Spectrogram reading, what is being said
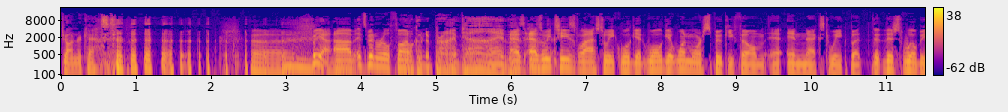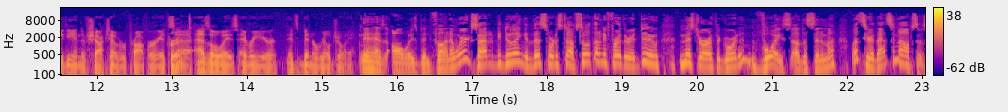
genre cast. but yeah, um, it's been real fun. Welcome to prime time. as as we teased last week, we'll get we'll get one more spooky film in, in next week, but th- this will be the end of Shocktober proper. It's uh, Correct. as always every year. It's been a real joy. It has always been fun, and we're excited to be doing this sort of stuff. So, without any further ado, Mr. Arthur Gordon, voice of the cinema, let's hear that synopsis.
